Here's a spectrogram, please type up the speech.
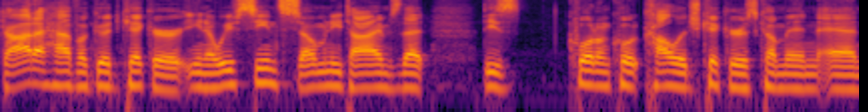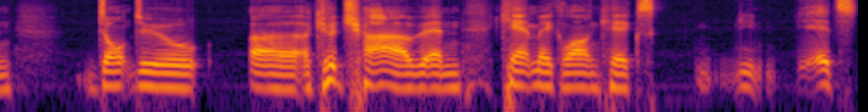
got to have a good kicker. You know, we've seen so many times that these quote unquote college kickers come in and don't do uh, a good job and can't make long kicks. It's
